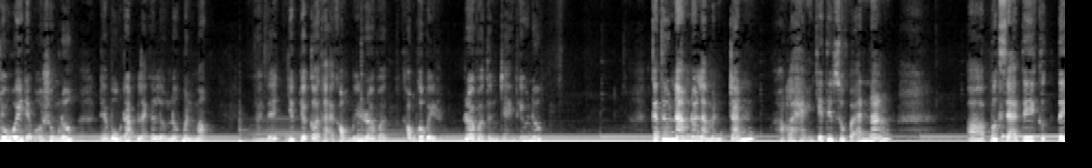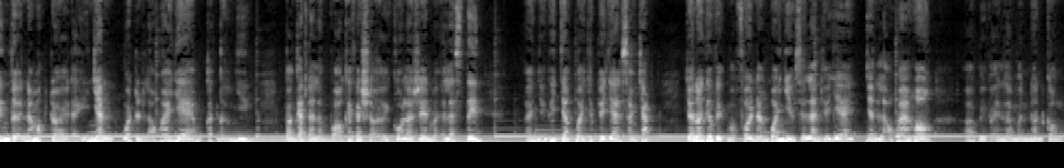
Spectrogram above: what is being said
chú ý để bổ sung nước để bù đắp lại cái lượng nước mình mất để giúp cho cơ thể không bị rơi vào không có bị rơi vào tình trạng thiếu nước. Cái thứ năm đó là mình tránh hoặc là hạn chế tiếp xúc với ánh nắng. Ờ, à, bức xạ tia cực tím từ ánh nắng mặt trời đẩy nhanh quá trình lão hóa da một cách tự nhiên bằng cách là làm vỡ các cái sợi collagen và elastin những cái chất mà giúp cho da săn chắc. Cho nên cái việc mà phơi nắng quá nhiều sẽ làm cho da nhanh lão hóa hơn. À, vì vậy là mình nên cần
